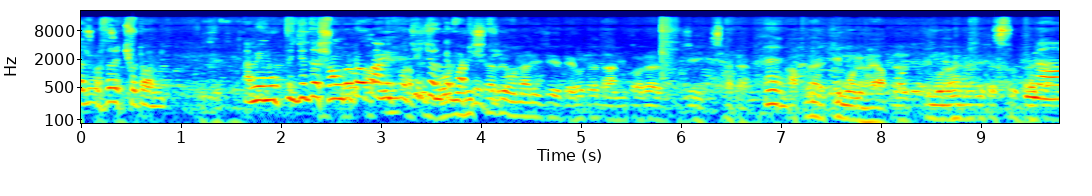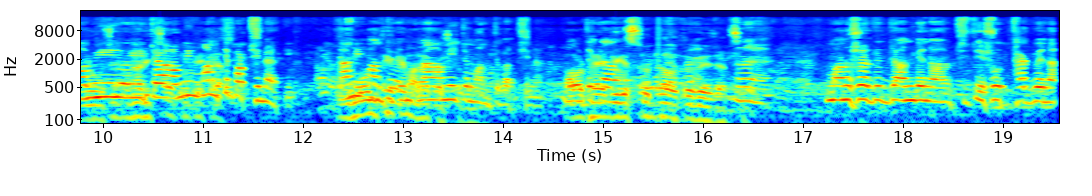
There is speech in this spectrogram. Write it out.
দশ বছরের ছোট আমি। আমি মুক্তিযুদ্ধ সংগঠক আমি পঁচিশ জনকে পাঠিয়েছি। ওনার যে দেহটা দান করার যে ইচ্ছাটা হ্যাঁ। আপনার কি মনে হয়? আপনার কি মনে হয় না যে শ্রদ্ধা না আমি এটা আমি মানতে পারছি না কি। আমি মানতে মানা না আমি এটা মানতে পারছি না। মন থেকে শ্রদ্ধা হতে হয়ে যাচ্ছে। হ্যাঁ। মানুষ আর জানবে না স্মৃতিশোধ থাকবে না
